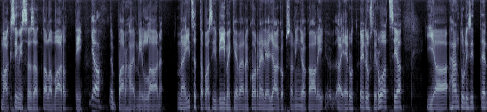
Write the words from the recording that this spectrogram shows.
maksimissa saattaa olla vartti Joo. parhaimmillaan. Mä itse tapasin viime keväänä Cornelia Jakobsonin, joka oli, edu- edusti Ruotsia, ja hän tuli sitten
